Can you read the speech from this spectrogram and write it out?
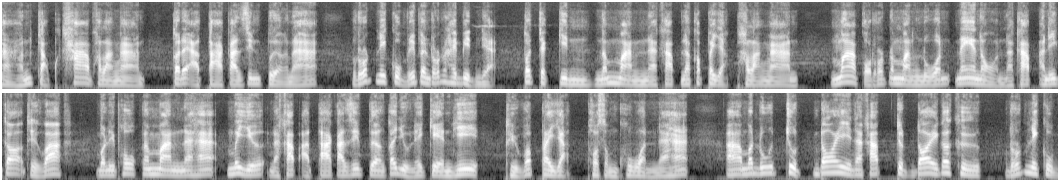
หารกับค่าพลังงาน ก็ได้อัตราการสิ้นเปลืองนะฮะรถในกลุ่มที่เป็นรถไฮบริดเนี่ยก็จะกินน้ำมันนะครับแล้วก็ประหยัดพลังงานมากกว่ารถน้ำมันล้วนแน่นอนนะครับอันนี้ก็ถือว่าบริโภคน้ำมันนะฮะไม่เยอะนะครับอัตราการสิ้นเปลืองก็อยู่ในเกณฑ์ที่ถือว่าประหยัดพอสมควรนะฮะมาดูจุดด้อยนะครับ จุดด้อยก็คือ รถในกลุ่ม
